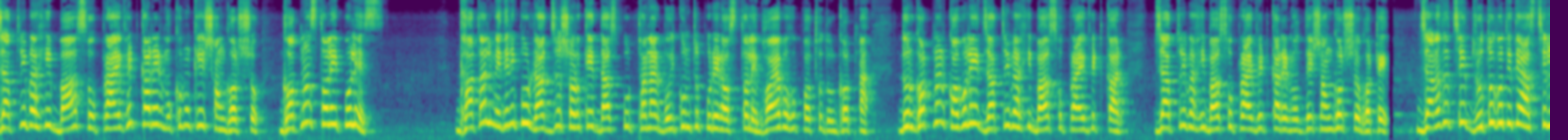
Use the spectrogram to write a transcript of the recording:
যাত্রীবাহী বাস ও প্রাইভেট কারের মুখোমুখি সংঘর্ষ। ঘটনাস্থলে পুলিশ। ঘাটাল মেদিনীপুর রাজ্য সড়কের দাসপুর থানার বৈকুণ্ঠপুরের অস্থলে ভয়াবহ পথ দুর্ঘটনা। দুর্ঘটনার কবলে যাত্রীবাহী বাস ও প্রাইভেট কার। যাত্রীবাহী বাস ও প্রাইভেট কারের মধ্যে সংঘর্ষ ঘটে। জানা যাচ্ছে দ্রুত গতিতে আসছিল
